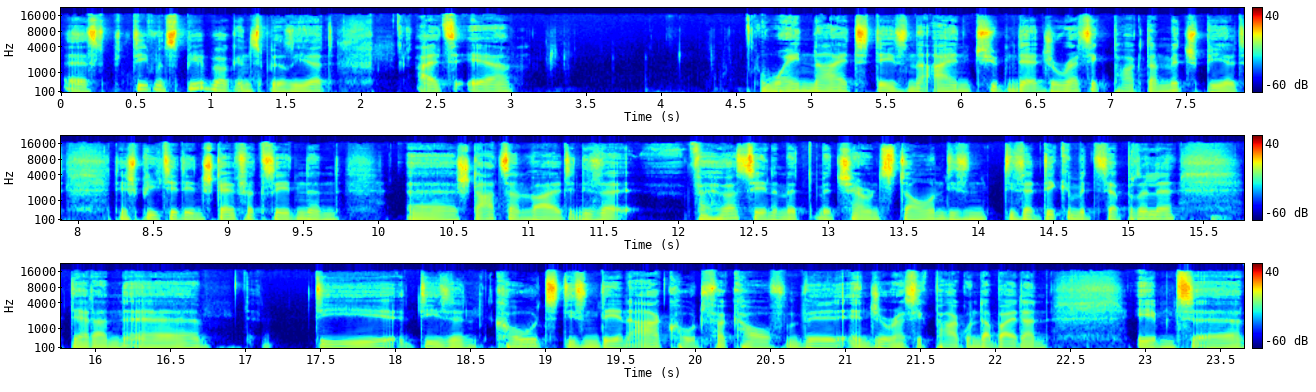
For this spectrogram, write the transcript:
äh, Steven Spielberg inspiriert, als er Wayne Knight, diesen einen Typen, der in Jurassic Park dann mitspielt, der spielt hier den stellvertretenden äh, Staatsanwalt in dieser Verhörszene mit, mit Sharon Stone, diesen, dieser Dicke mit dieser Brille, der dann äh, die, diesen Code, diesen DNA-Code verkaufen will in Jurassic Park und dabei dann eben äh,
